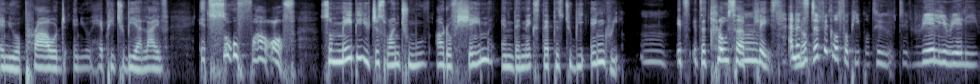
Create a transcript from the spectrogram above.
and you're proud and you're happy to be alive it's so far off so maybe you just want to move out of shame and the next step is to be angry mm. it's it's a closer mm. place and it's know? difficult for people to to really really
